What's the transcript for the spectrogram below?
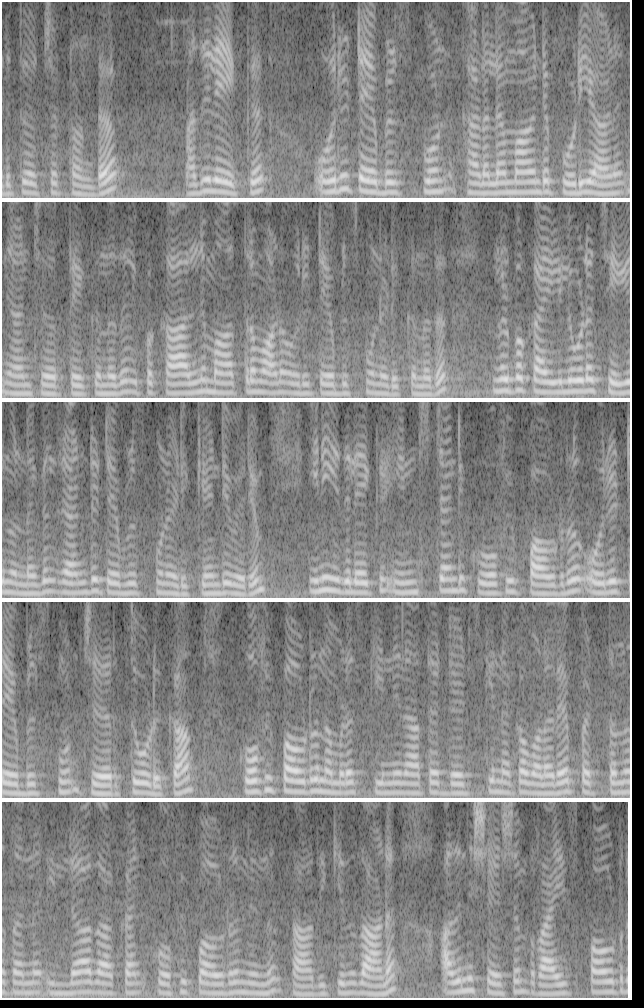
എടുത്തു വെച്ചിട്ടുണ്ട്. അതിലേക്ക് ഒരു ടേബിൾ സ്പൂൺ കടലമാവിന്റെ പൊടിയാണ് ഞാൻ ചേർത്തേക്കുന്നത്. ഇപ്പോൾ കാലിന് മാത്രമാണ് ഒരു ടേബിൾ സ്പൂൺ എടുക്കുന്നത്. നിങ്ങളിപ്പോൾ കയ്യിലൂടെ ചെയ്യുന്നുണ്ടെങ്കിൽ രണ്ട് ടേബിൾ സ്പൂൺ എടുക്കേണ്ടി വരും. ഇനി ഇതിലേക്ക് ഇൻസ്റ്റന്റ് കോഫി പൗഡർ ഒരു ടേബിൾ സ്പൂൺ ചേർത്ത് കൊടുക്കാം. കോഫി പൗഡർ നമ്മുടെ സ്കിന്നിനകത്ത് ഡെഡ് സ്കിന്നൊക്കെ വളരെ പെട്ടെന്ന് തന്നെ ഇല്ലാതാക്കാൻ കോഫി പൗഡറിൽ നിന്ന് സാധിക്കുന്നതാണ്. അതിനുശേഷം റൈസ് പൗഡർ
